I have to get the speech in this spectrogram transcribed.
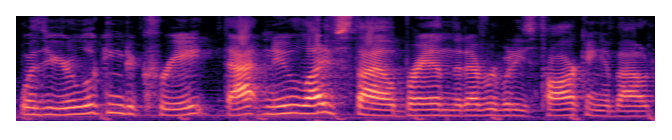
whether you're looking to create that new lifestyle brand that everybody's talking about,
